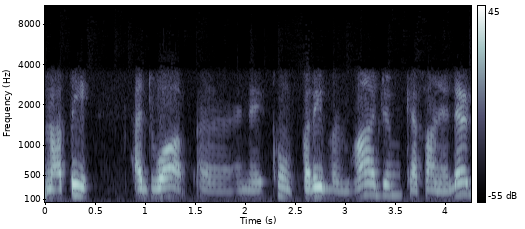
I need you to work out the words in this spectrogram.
معطيه أدوار آه، أنه يكون قريب من المهاجم كصانع لعب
